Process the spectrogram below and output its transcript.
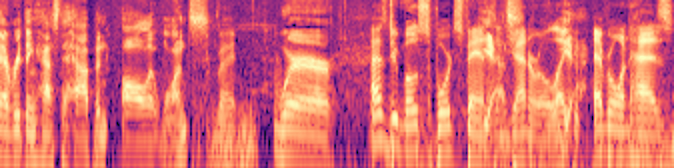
everything has to happen all at once, Right. where As do most sports fans in general. Like Yeah. everyone has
